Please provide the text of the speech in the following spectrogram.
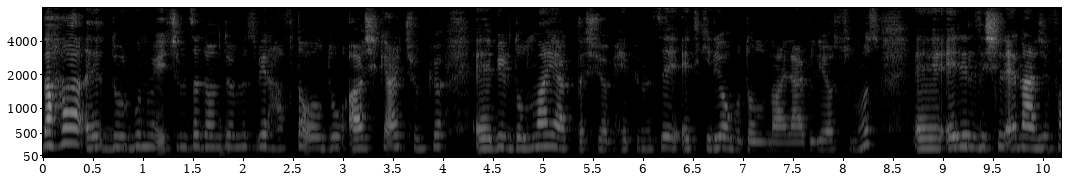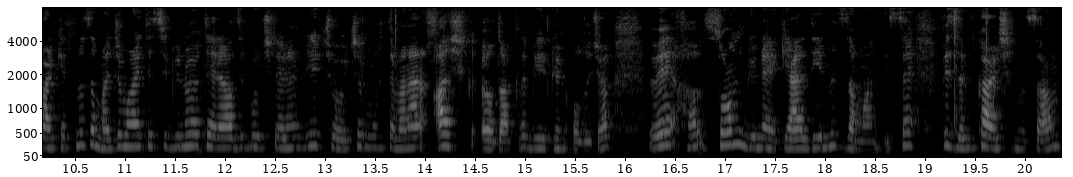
Daha e, durgun ve içimize döndüğümüz bir hafta olduğu aşikar çünkü bir dolunay yaklaşıyor. Hepimizi etkiliyor bu dolunay olaylar biliyorsunuz. E, eril dişil enerji fark etmez ama cumartesi günü terazi burçlarının birçoğu için muhtemelen aşk odaklı bir gün olacak. Ve son güne geldiğimiz zaman ise bizim karşımıza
